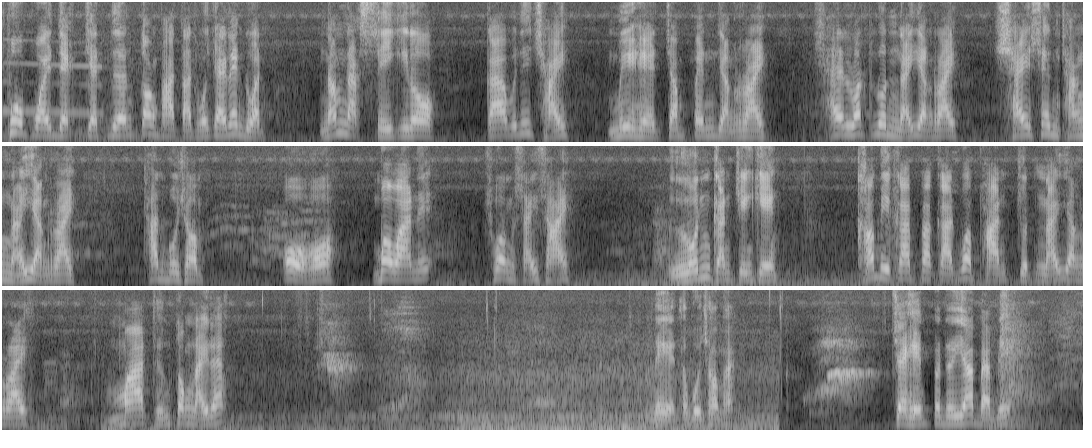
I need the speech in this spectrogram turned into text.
ผู้ป่วยเด็ก 7 เดือนต้องผ่าตัดหัวใจเร่งด่วน น้ำหนัก 4 กิโล การวินิจฉัยมีเหตุจำเป็นอย่างไร ใช้รถรุ่นไหนอย่างไร ใช้เส้นทางไหนอย่างไร ท่านผู้ชม โอ้โห เมื่อวานนี้ช่วงสายๆลุ้นกันจริงๆ เขามีการประกาศว่าผ่านจุดไหนอย่างไร มาถึงตรงไหนแล้ว นี่ท่านผู้ชมฮะจะเห็นเป็นระยะแบบนี้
